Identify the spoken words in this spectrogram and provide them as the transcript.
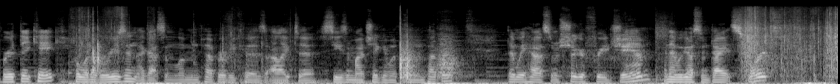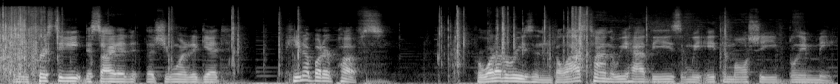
birthday cake. For whatever reason, I got some lemon pepper because I like to season my chicken with lemon pepper. Then we have some sugar-free jam, and then we got some diet squirt. And then Kristie decided that she wanted to get peanut butter puffs. For whatever reason, the last time that we had these and we ate them all, she blamed me.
